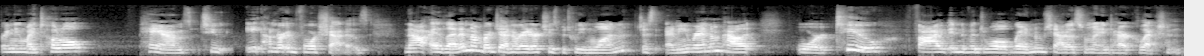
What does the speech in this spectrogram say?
bringing my total pans to 804 shadows. Now I let a number generator choose between one, just any random palette, or two, five individual random shadows from my entire collection.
